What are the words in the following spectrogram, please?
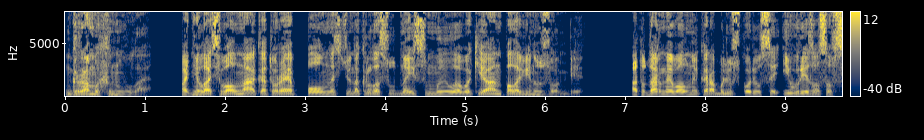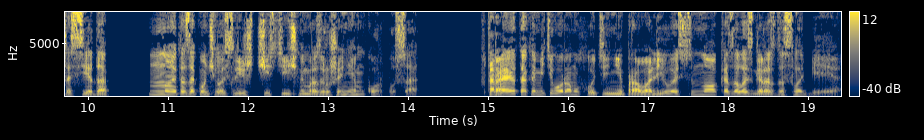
Громыхнуло. Поднялась волна, которая полностью накрыла судно и смыла в океан половину зомби. От ударной волны корабль ускорился и урезался в соседа, но это закончилось лишь частичным разрушением корпуса. Вторая атака метеором хоть и не провалилась, но оказалась гораздо слабее.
